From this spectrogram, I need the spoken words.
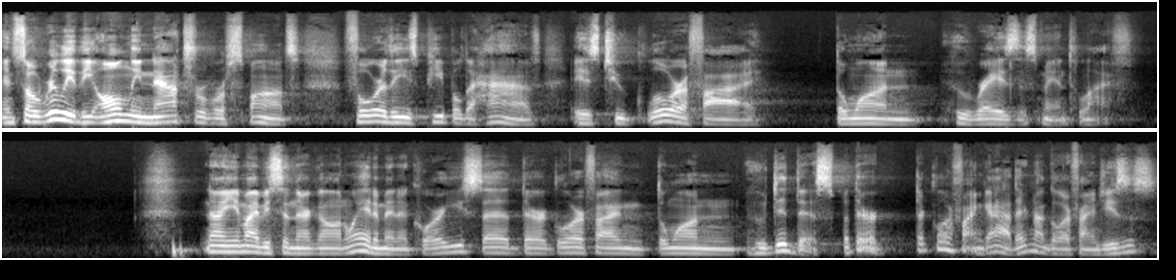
And so, really, the only natural response for these people to have is to glorify the one who raised this man to life. Now, you might be sitting there going, wait a minute, Corey, you said they're glorifying the one who did this, but they're, they're glorifying God. They're not glorifying Jesus.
